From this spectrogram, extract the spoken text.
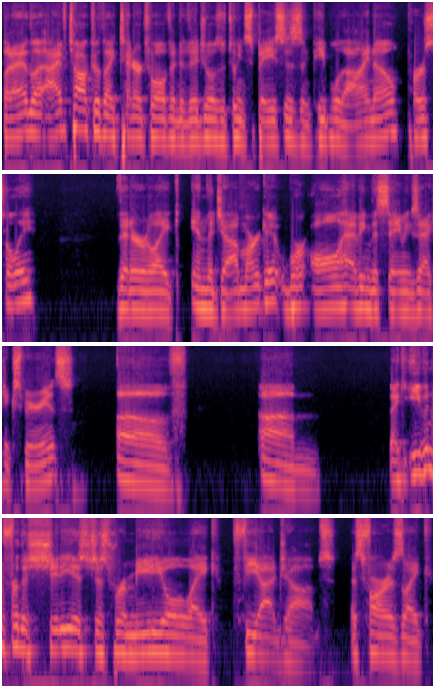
But i had like i've talked with like 10 or 12 individuals between spaces and people that i know personally that are like in the job market. We're all having the same exact experience of um like even for the shittiest just remedial like fiat jobs as far as like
